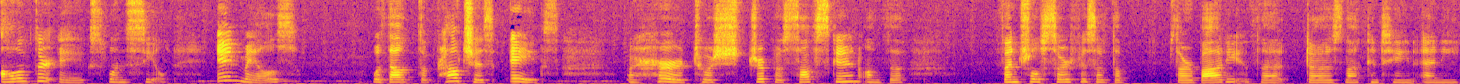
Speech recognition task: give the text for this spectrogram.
all of their eggs when sealed. In males, without the pouches, eggs are herd to a strip of soft skin on the ventral surface of the, their body that does not contain any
